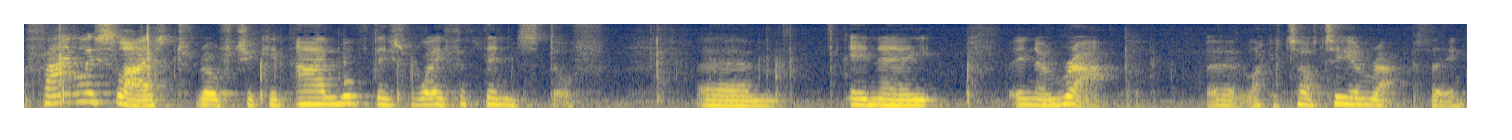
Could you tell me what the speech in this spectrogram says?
finely sliced roast chicken. I love this wafer thin stuff um, in a in a wrap, uh, like a tortilla wrap thing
